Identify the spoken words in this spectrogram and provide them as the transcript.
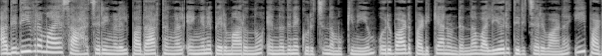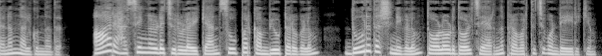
അതിതീവ്രമായ സാഹചര്യങ്ങളിൽ പദാർത്ഥങ്ങൾ എങ്ങനെ പെരുമാറുന്നു എന്നതിനെക്കുറിച്ച് നമുക്കിനിയും ഒരുപാട് പഠിക്കാനുണ്ടെന്ന വലിയൊരു തിരിച്ചറിവാണ് ഈ പഠനം നൽകുന്നത്. ആ രഹസ്യങ്ങളുടെ ചുരുളൊഴിക്കാൻ സൂപ്പർ കമ്പ്യൂട്ടറുകളും ദൂരദർശിനികളും തോളോടുതോൾ ചേർന്ന് പ്രവർത്തിച്ചുകൊണ്ടേയിരിക്കും.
